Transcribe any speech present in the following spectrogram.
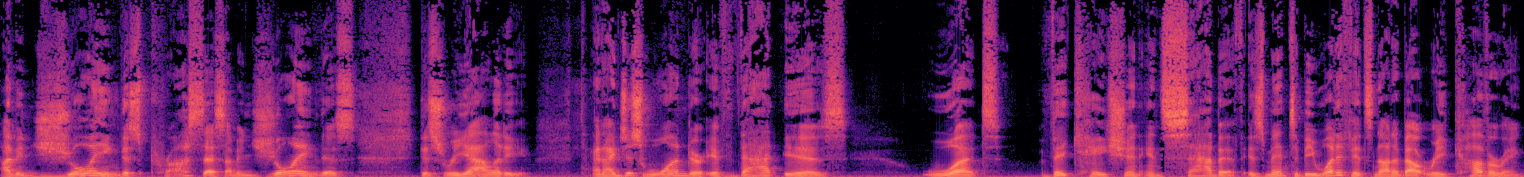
I'm enjoying this process, I'm enjoying this, this reality. And I just wonder if that is what vacation and Sabbath is meant to be. What if it's not about recovering,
